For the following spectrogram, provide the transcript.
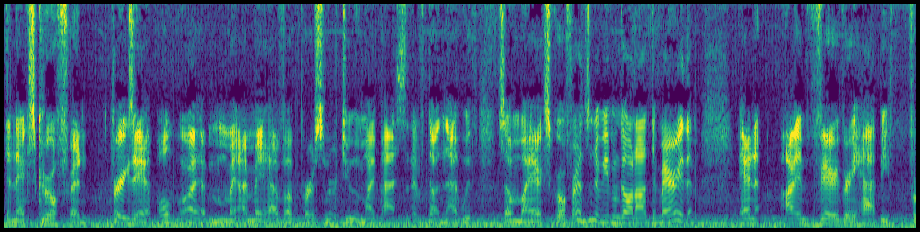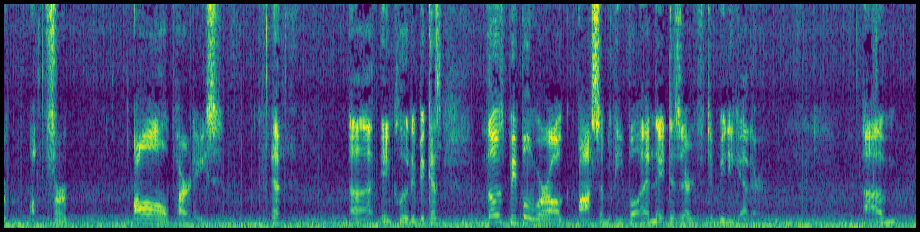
the next girlfriend. For example, I may, I may have a person or two in my past that have done that with some of my ex girlfriends, and have even gone on to marry them. And I am very very happy for for all parties. uh, included because those people were all awesome people and they deserved to be together. Um,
